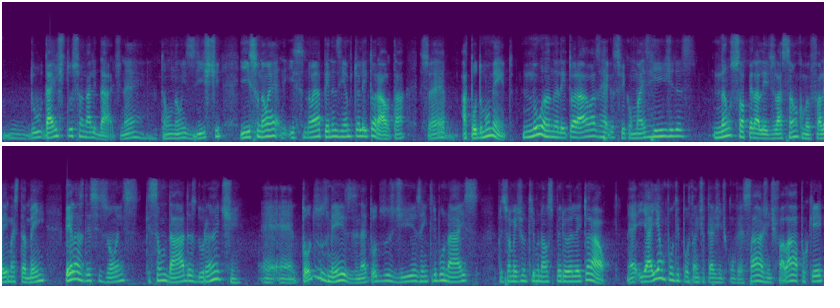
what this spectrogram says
do, da institucionalidade, né? Então não existe, e isso não, é, isso não é apenas em âmbito eleitoral, tá? Isso é a todo momento. No ano eleitoral as regras ficam mais rígidas, não só pela legislação, como eu falei, mas também pelas decisões que são dadas durante é, é, todos os meses, né, todos os dias em tribunais, principalmente no Tribunal Superior Eleitoral. Né? E aí é um ponto importante até a gente conversar, a gente falar, porque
